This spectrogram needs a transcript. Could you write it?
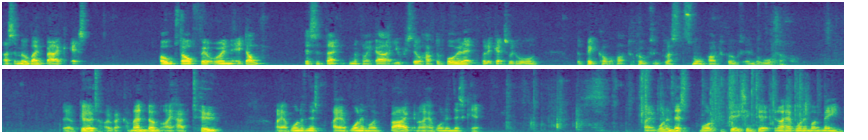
That's a Millbank bag. It's old style filtering. It don't disinfect, nothing like that. You still have to boil it, but it gets rid of all the big copper particles and plus the small particles in the water. They're good. I recommend them. I have two. I have one in this. I have one in my bag, and I have one in this kit. I have one in this modification kit, and I have one in my main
